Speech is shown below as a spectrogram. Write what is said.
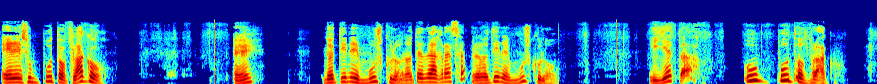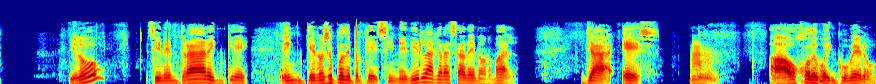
eres un puto flaco. ¿Eh? No tienes músculo, no tendrás grasa, pero no tienes músculo. Y ya está. Un puto flaco. Y luego, sin entrar en que, en que no se puede, porque si medir la grasa de normal ya es mm, a ojo de buen cubero,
